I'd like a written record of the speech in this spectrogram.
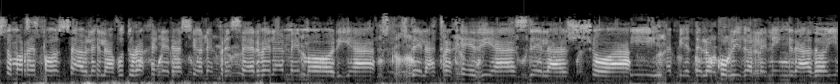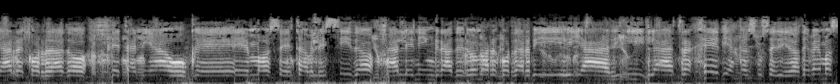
Somos responsables que las futuras generaciones preserven la memoria de las tragedias de la Shoah y también de lo ocurrido en Leningrado. Y ha recordado Netanyahu que hemos establecido a Leningrado y debemos recordar Villar y las tragedias que han sucedido. Debemos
